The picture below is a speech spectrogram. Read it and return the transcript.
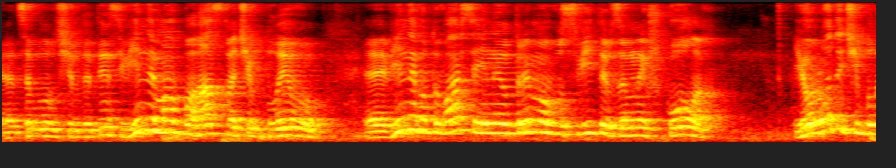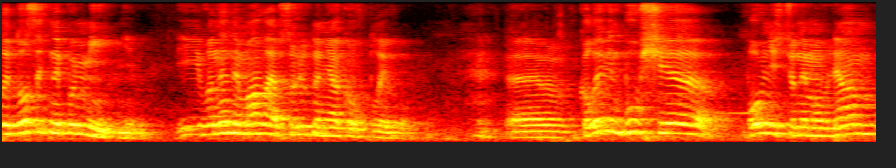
Е, Це було ще в дитинстві. Він не мав багатства чи впливу. Е, Він не готувався і не отримав освіти в земних школах. Його родичі були досить непомітні, і вони не мали абсолютно ніякого впливу. Е, Коли він був ще повністю немовлям,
